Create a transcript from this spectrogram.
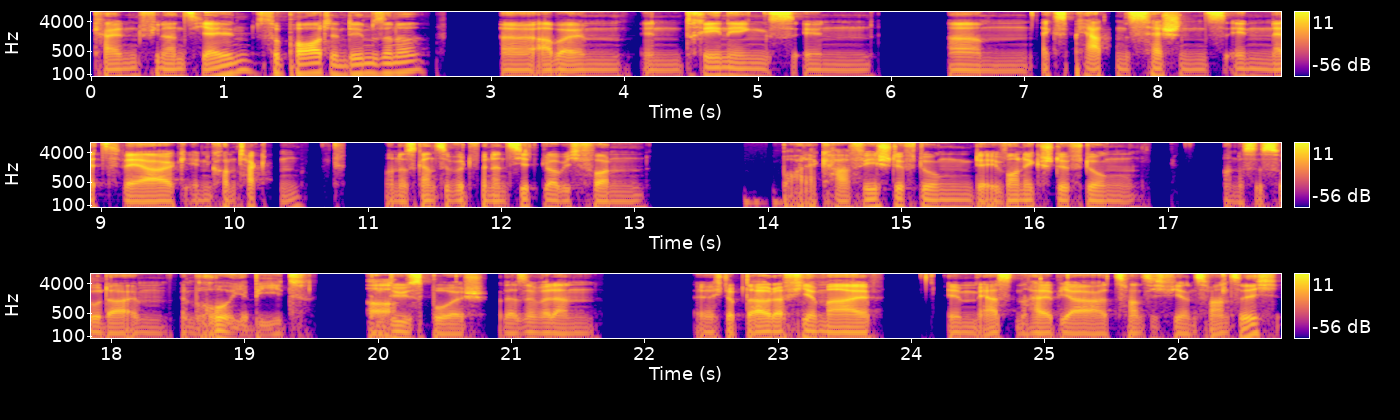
keinen finanziellen Support in dem Sinne, äh, aber im, in Trainings, in ähm, Experten-Sessions, in Netzwerk, in Kontakten. Und das Ganze wird finanziert, glaube ich, von boah, der KfW-Stiftung, der Evonik-Stiftung. Und das ist so da im, im Ruhrgebiet, Oh. Duisburg. Da sind wir dann, äh, ich glaube, drei oder viermal im ersten Halbjahr 2024.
